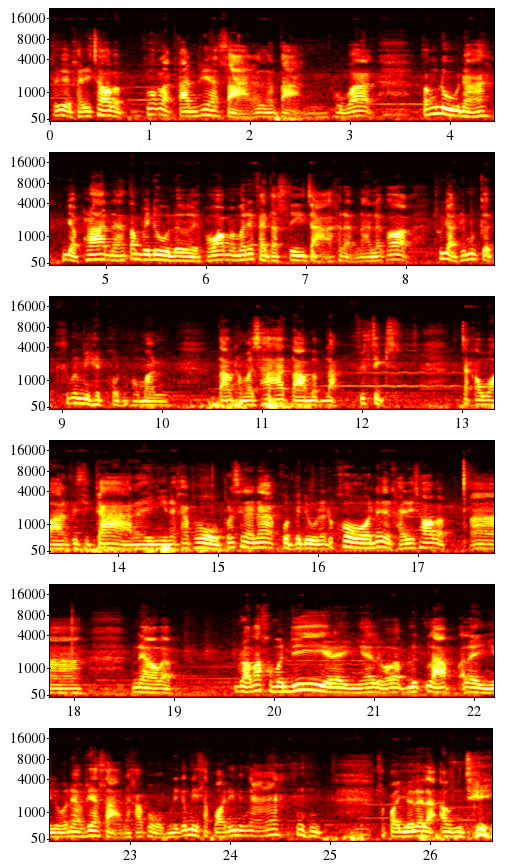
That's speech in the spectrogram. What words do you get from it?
ถ้าเกิดใครที่ชอบแบบพวกหลักการวิทยาศาสตร์อะไรต่างๆ ผมว่าต้องดูนะ อย่าพลาดนะ ต้องไปดูเลย เพราะว่ามันไม่ได้แฟนตาซีจ๋าขนาดนั้น แล้วก็ทุกอย่างที่มันเกิดขึ้นมันมีเหตุผลของมัน ตามธรรมชาติตามแบบหลักฟิสิกส์จักรวาลฟิสิกาอะไรอย่างนี้นะครับผมเพราะฉะนั้นควรไปดูนะทุกคนถ้าเกิดใครที่ชอบแบบแนวแบบ ดราม่าคอมเมดี้อะไรอย่างเงี้ยหรือว่าแบบลึกลับอะไรอย่างงี้หรือว่าแนววิทยาศาสตร์นะครับผมนี่ก็มีสปอยนิดนึงนะสปอยเยอะเลยแหละเอาจริง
